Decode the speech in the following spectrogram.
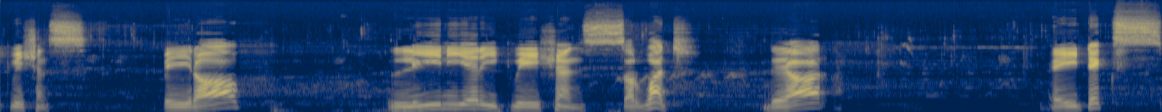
equations. Pair of linear equations or what they are 8x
